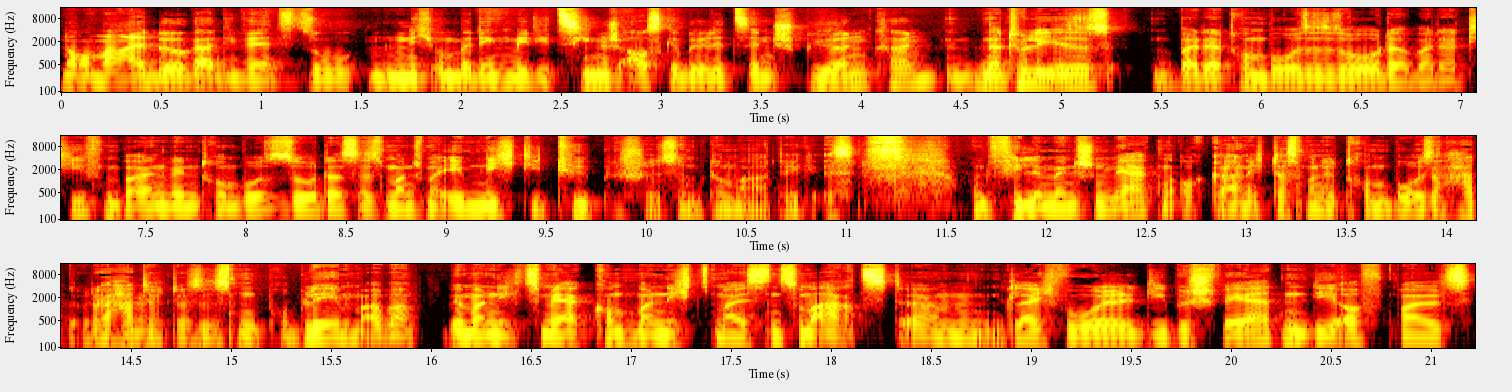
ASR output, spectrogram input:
Normalbürger, die wir jetzt so nicht unbedingt medizinisch ausgebildet sind, spüren können? Natürlich ist es bei der Thrombose so oder bei der tiefen Beinvenenthrombose so, dass es manchmal eben nicht die typische Symptomatik ist. Und viele Menschen merken auch gar nicht, dass man eine Thrombose hat oder hatte. Das ist ein Problem. Aber wenn man nichts merkt, kommt man nicht meistens zum Arzt. Ähm, gleichwohl die Beschwerden, die oftmals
